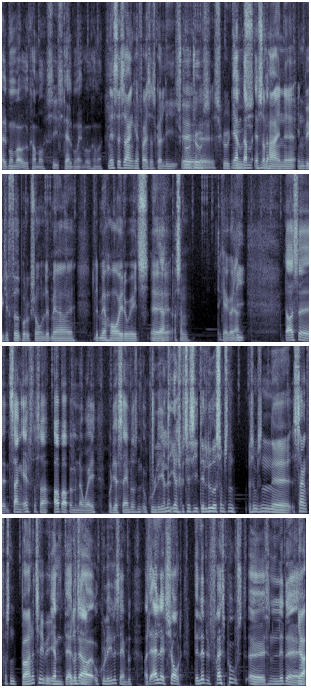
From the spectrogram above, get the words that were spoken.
album var udkommet. Præcis. Det album var udkommet. Næste sang kan jeg faktisk også godt lide. Screw Juice. Øh, Screw Juice, Jamen, der- jeg synes, som der- har en, øh, en virkelig fed produktion. Lidt mere, øh, lidt mere hård 808's. Øh, Ja. Og som, det kan jeg godt Ja. lide. Der er også øh, en sang efter sig, Up Up and Away, hvor de har samlet sådan en ukulele. Jeg skulle til at sige, det lyder som sådan som sådan øh, sang fra sådan børnetv. Jamen, det er det der ukulele-sample. Og det er lidt sjovt. Det er lidt et frisk pust. Øh, sådan lidt, øh, Ja.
